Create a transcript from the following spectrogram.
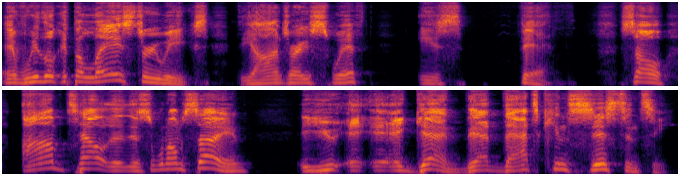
If we look at the last three weeks, D'Andre Swift is fifth. So I'm telling this is what I'm saying. You again, that that's consistency.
